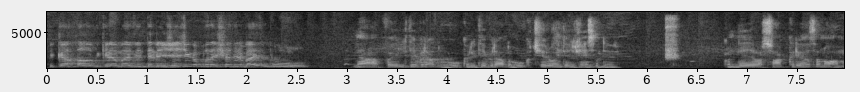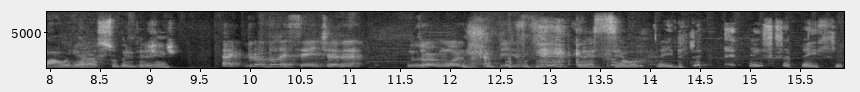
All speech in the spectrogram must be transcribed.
ficar falando que ele é mais inteligente acabou deixando ele mais burro. Ah, foi ele ter virado Hulk. Ele ter virado Hulk tirou a inteligência dele. Quando ele era só uma criança normal, ele era super inteligente. É, que virou adolescente, né? Os hormônios na cabeça. Cresceu. É isso que você pensa.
